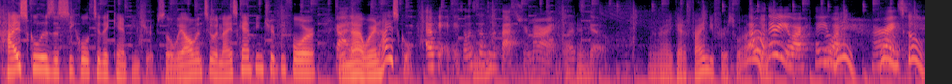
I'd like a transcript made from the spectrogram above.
high school is the sequel to the camping trip. So we all went to a nice camping trip before, Got and it. now we're in high school. Okay, okay, so let's go to the classroom. All right, let's Okay. go. All right, gotta find you first. Where are Oh, you? there you are. There you Oh, are. hey, All come on, let's go.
